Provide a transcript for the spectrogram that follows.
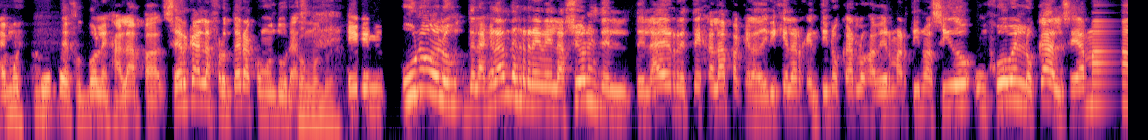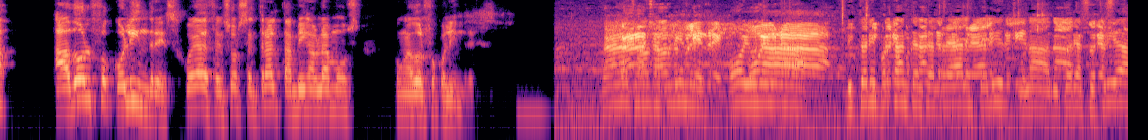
Hay mucho ambiente de fútbol en Jalapa, cerca de la frontera con Honduras. Eh, uno de, los, de las grandes revelaciones del, del ART Jalapa, que la dirige el argentino Carlos Javier Martino, ha sido un joven local, se llama Adolfo Colindres, juega defensor central, también hablamos con Adolfo Colindres. Buenas noches, Adolfo Colindres. Hoy una victoria importante ante el Real Estelí, una victoria sufrida,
